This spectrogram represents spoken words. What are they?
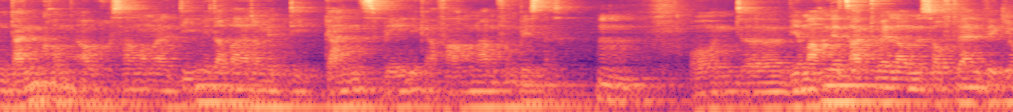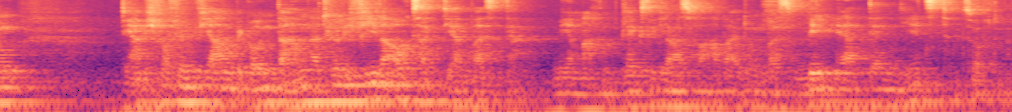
Und dann kommen auch, sagen wir mal, die Mitarbeiter mit, die ganz wenig Erfahrung haben vom Business. Mhm. Und äh, wir machen jetzt aktuell auch eine Softwareentwicklung, die habe ich vor fünf Jahren begonnen. Da haben natürlich viele auch gesagt, ja, was, da, wir machen Plexiglasverarbeitung, was will er denn jetzt? Software.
